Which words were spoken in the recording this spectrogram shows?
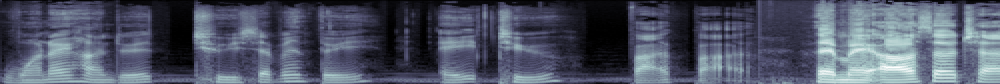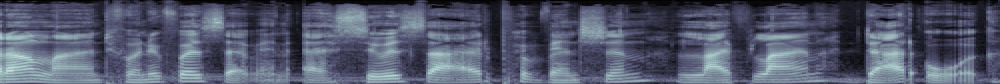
1 800 273 8255. They may also chat online 24 7 at suicidepreventionlifeline.org.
